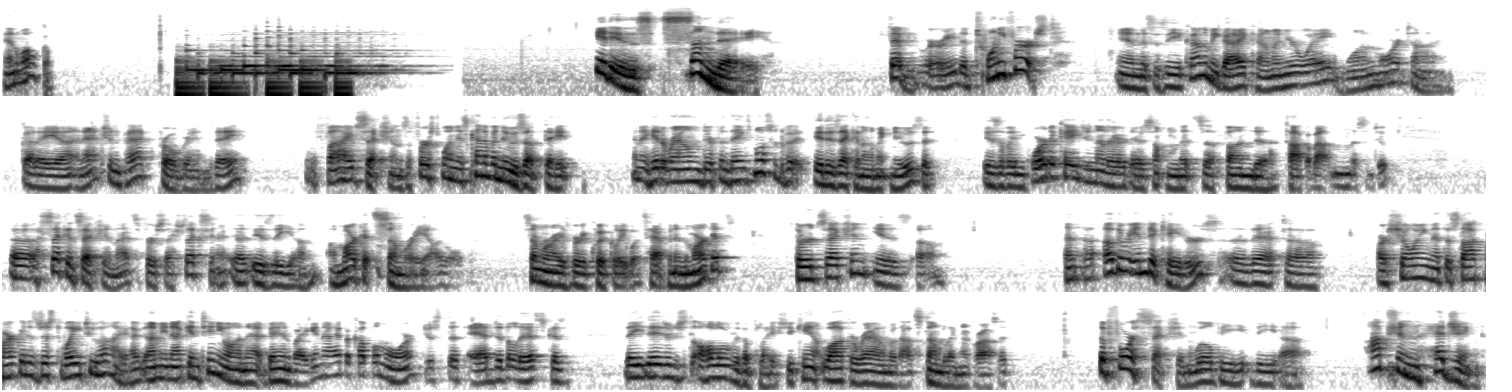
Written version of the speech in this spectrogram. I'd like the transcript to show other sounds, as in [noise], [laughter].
and welcome. It is Sunday, February the 21st, and this is the Economy Guy coming your way one more time. Got a, uh, an action packed program today with five sections. The first one is kind of a news update, and I hit around different things. Most of it, it is economic news that is of import. Occasionally, there, there's something that's uh, fun to talk about and listen to. Uh, second section, that's the first section, uh, is the um, a market summary. I'll summarize very quickly what's happened in the markets. Third section is um, uh, other indicators uh, that are showing that the stock market is just way too high. I, I, mean, I continue on that bandwagon. I have a couple more just to add to the list because they, they're just all over the place. You can't walk around without stumbling across it. The fourth section will be the uh, option hedging.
